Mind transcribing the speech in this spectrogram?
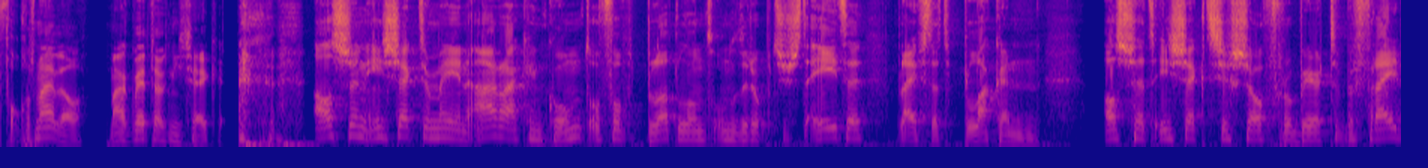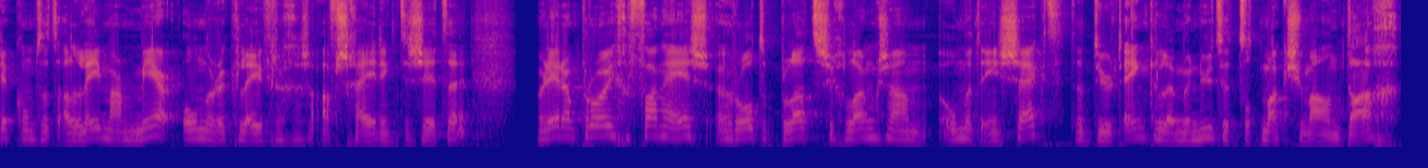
Volgens mij wel, maar ik weet het ook niet zeker. Als een insect ermee in aanraking komt of op het bladland om de druppeltjes te eten, blijft het plakken. Als het insect zichzelf probeert te bevrijden, komt het alleen maar meer onder de kleverige afscheiding te zitten. Wanneer een prooi gevangen is, rolt het blad zich langzaam om het insect. Dat duurt enkele minuten tot maximaal een dag.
